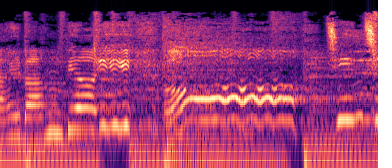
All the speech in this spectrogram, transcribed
来忘掉伊，哦，亲像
